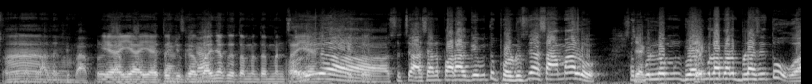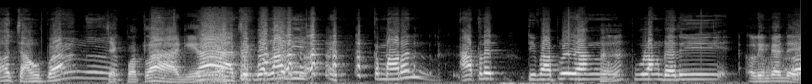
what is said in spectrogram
Ah, atlet difabel ya ya ya itu juga kan. banyak tuh teman-teman Oh saya iya, gitu. sejak ASEAN Para Games itu bonusnya sama loh. Sebelum 2018 itu, wah jauh banget. Jackpot lagi. Nah, jackpot lagi. Eh, kemarin atlet difabel yang pulang dari Olimpiade ya?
